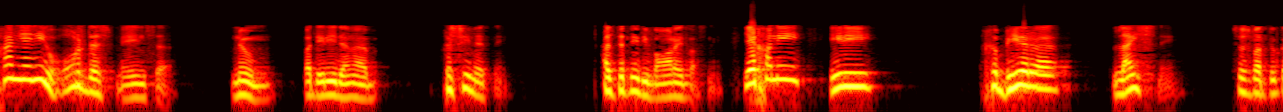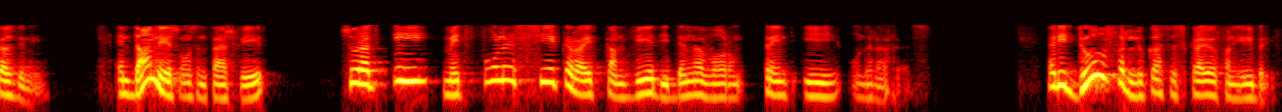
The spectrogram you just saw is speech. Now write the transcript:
gaan jy nie hordes mense noem wat hierdie dinge gesien het nie. As dit nie die waarheid was nie. Jy gaan nie hierdie gebeure lys nie, soos wat Lukas doen nie. En dan lees ons in vers 4 sodat u met volle sekerheid kan weet die dinge waarom trend u onderrig is. Nou die doel vir Lukas se skrywe van hierdie brief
